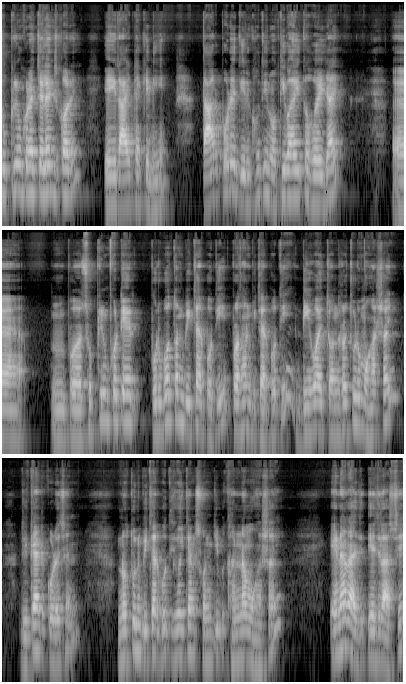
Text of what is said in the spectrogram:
সুপ্রিম কোর্টে চ্যালেঞ্জ করে এই রায়টাকে নিয়ে। তারপরে দীর্ঘদিন অতিবাহিত হয়ে যায় সুপ্রিম কোর্টের পূর্বতন বিচারপতি, প্রধান বিচারপতি ডিওয়াই চন্দ্রচূড় মহাশয় রিটায়ার করেছেন। নতুন বিচারপতি হয়েছেন সঞ্জীব খান্না মহাশয়। এনার এজলাসে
